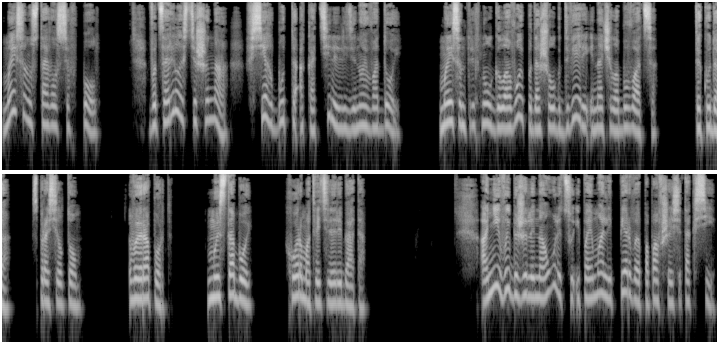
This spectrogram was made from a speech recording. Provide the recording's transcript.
Мейсон уставился в пол. Воцарилась тишина, всех будто окатили ледяной водой. Мейсон тряхнул головой, подошел к двери и начал обуваться. «Ты куда?» — спросил Том. «В аэропорт. Мы с тобой», — хором ответили ребята. Они выбежали на улицу и поймали первое попавшееся такси.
